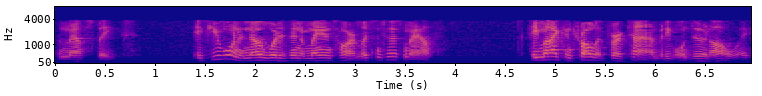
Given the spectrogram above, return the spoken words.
the mouth speaks. If you want to know what is in a man's heart, listen to his mouth. He might control it for a time, but he won't do it always.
